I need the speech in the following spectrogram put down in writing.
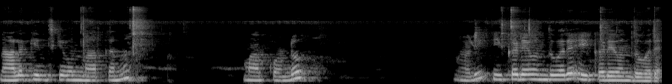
ನಾಲ್ಕು ಇಂಚ್ಗೆ ಒಂದು ಮಾರ್ಕನ್ನು ಮಾಡಿಕೊಂಡು ನೋಡಿ. ಈ ಕಡೆ ಒಂದೂವರೆ, ಈ ಕಡೆ ಒಂದೂವರೆ.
